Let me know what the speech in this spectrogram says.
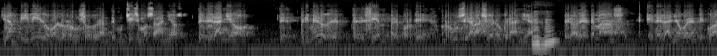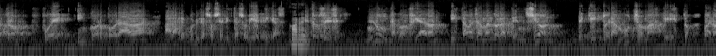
y han vivido con los rusos durante muchísimos años, desde el año primero desde, siempre, porque Rusia nació en Ucrania, pero además en el año 44 fue incorporada a las repúblicas socialistas soviéticas. Entonces, nunca confiaron y estaban llamando la atención de que esto era mucho más que esto. Bueno,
